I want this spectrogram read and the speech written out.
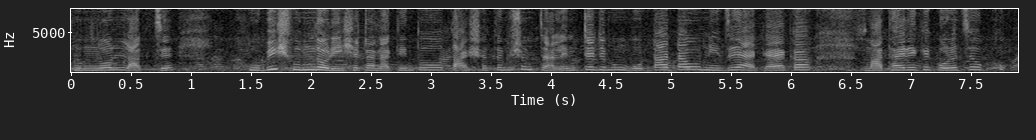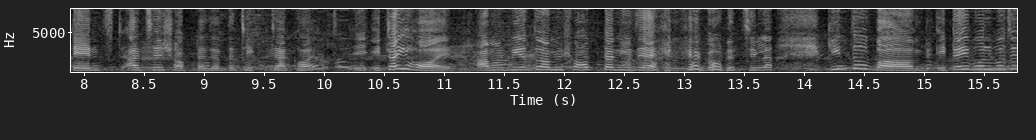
সুন্দর লাগছে। খুবই সুন্দরী সেটা না, কিন্তু তার সাথে ভীষণ ট্যালেন্টেড এবং গোটাটাও নিজে একা একা মাথায় রেখে করেছে। ও খুব টেন্সড আছে, সবটা যাতে ঠিকঠাক হয়। এটাই হয়। আমার বিয়ে তো আমি সবটা নিজে একা একা করেছিলাম। কিন্তু এটাই বলব যে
